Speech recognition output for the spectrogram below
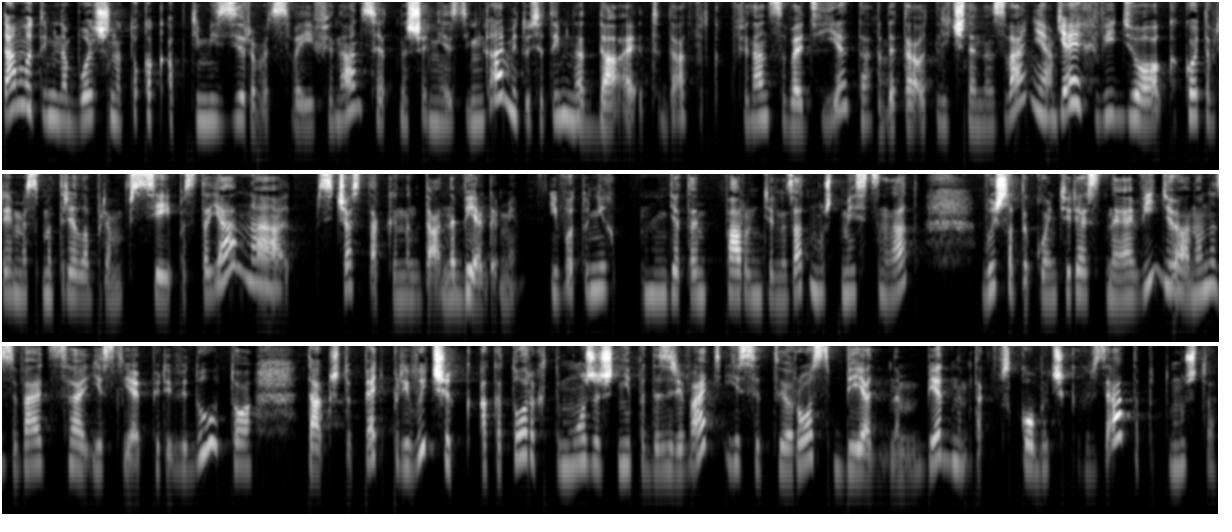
Там вот именно больше на то, как оптимизировать свои финансы отношения с деньгами. То есть это именно diet, да, вот как финансовая диета. Это отличное название. Я их видео какое-то время смотрела прям все и постоянно. Сейчас так иногда, набегами. И вот у них где-то пару недель назад, может, месяц назад вышло такое интересное видео. Оно называется, если я переведу, то так, что пять привычек, о которых ты можешь не подозревать, если ты рос бедным. Бедным так в скобочках взято, потому что,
